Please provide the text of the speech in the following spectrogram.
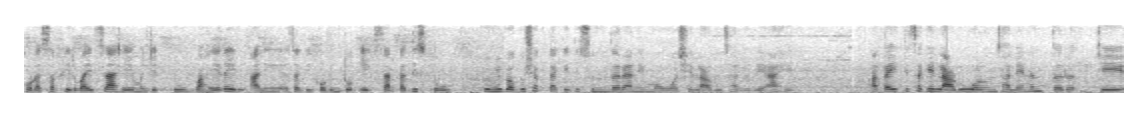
थोडासा फिरवायचा आहे म्हणजे तूप बाहेर येईल आणि सगळीकडून तो एकसारखा दिसतो. तुम्ही बघू शकता किती सुंदर आणि मऊ असे लाडू झालेले आहेत. आता इथे सगळे लाडू वळून झाल्यानंतर जे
